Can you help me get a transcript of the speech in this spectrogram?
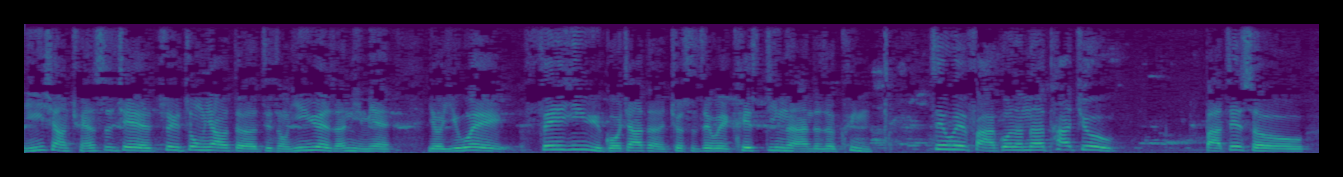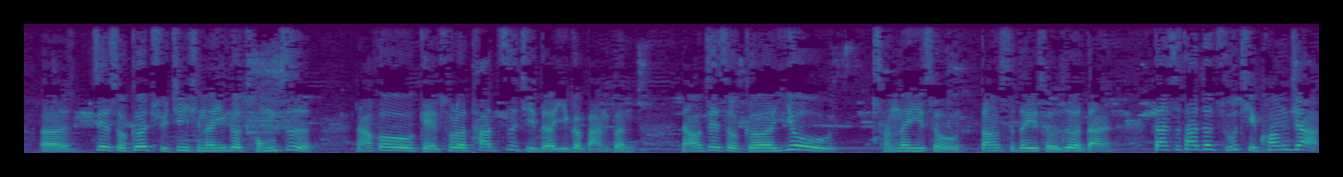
影响全世界最重要的这种音乐人里面。有一位非英语国家的，就是这位 Christina and the Queen，这位法国人呢，他就把这首呃这首歌曲进行了一个重制，然后给出了他自己的一个版本，然后这首歌又成了一首当时的一首热单，但是它的主体框架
